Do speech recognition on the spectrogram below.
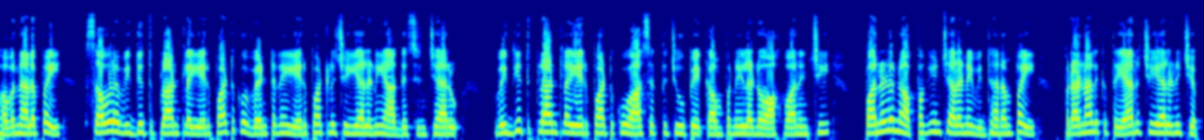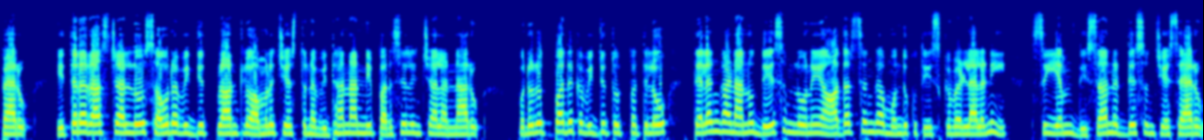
భవనాలపై సౌర విద్యుత్ ప్లాంట్ల ఏర్పాటుకు వెంటనే ఏర్పాట్లు చేయాలని ఆదేశించారు. విద్యుత్ ప్లాంట్ల ఏర్పాటుకు ఆసక్తి చూపే కంపెనీలను ఆహ్వానించి పనులను అప్పగించాలనే విధానంపై ప్రణాళిక తయారు చేయాలని చెప్పారు. ఇతర రాష్ట్రాల్లో సౌర విద్యుత్ ప్లాంట్లు అమలు చేస్తున్న విధానాన్ని పరిశీలించాలన్నారు. పునరుత్పాదక విద్యుత్ ఉత్పత్తిలో తెలంగాణను దేశంలోనే ఆదర్శంగా ముందుకు తీసుకువెళ్ళాలని సీఎం దిశానిర్దేశం చేశారు.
